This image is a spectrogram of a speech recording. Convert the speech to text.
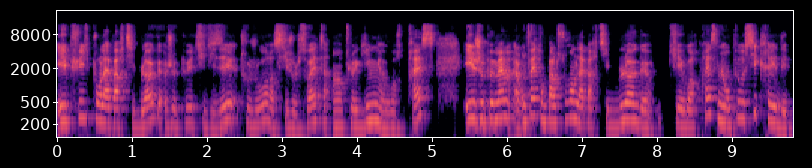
Et puis pour la partie blog, je peux utiliser toujours, si je le souhaite, un plugin WordPress. Et je peux même, en fait, on parle souvent de la partie blog qui est WordPress, mais on peut aussi créer des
